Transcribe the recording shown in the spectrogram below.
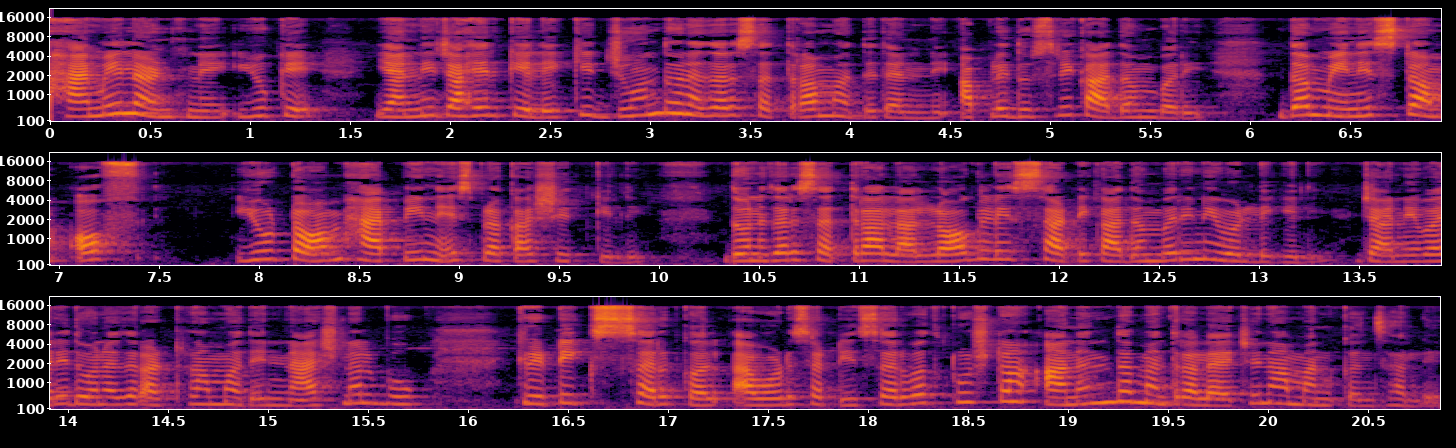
हॅमिलंटने युके यांनी जाहीर केले की जून दोन हजार सतरामध्ये त्यांनी आपली दुसरी कादंबरी the ministry of utmost happiness प्रकाशित केली. दोन हजार सतराला लॉग लिस्टसाठी कादंबरी निवडली गेली. जानेवारी दोन हजार अठरामध्ये नॅशनल बुक क्रिटिक्स सर्कल अवॉर्डसाठी सर्वोत्कृष्ट आनंद मंत्रालयाचे नामांकन झाले.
